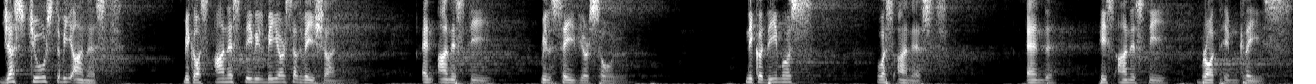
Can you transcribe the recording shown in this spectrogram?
just choose to be honest because honesty will be your salvation and honesty will save your soul. Nicodemus was honest, and his honesty brought him grace.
